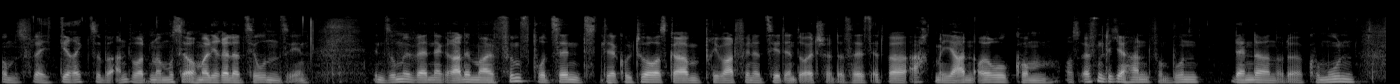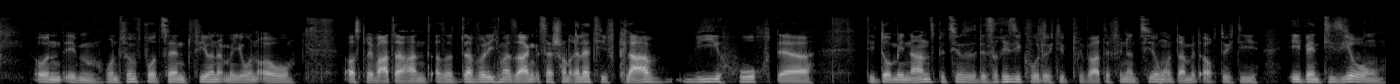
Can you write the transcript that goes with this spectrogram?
Um es vielleicht direkt zu beantworten, man muss ja auch mal die Relationen sehen. In Summe werden ja gerade mal 5% der Kulturausgaben privat finanziert in Deutschland. Das heißt, etwa 8 Milliarden Euro kommen aus öffentlicher Hand, vom Bund, Ländern oder Kommunen und eben rund 5%, 400 Millionen Euro aus privater Hand. Also da würde ich mal sagen, ist ja schon relativ klar, wie hoch der die Dominanz bzw. das Risiko durch die private Finanzierung und damit auch durch die Eventisierung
